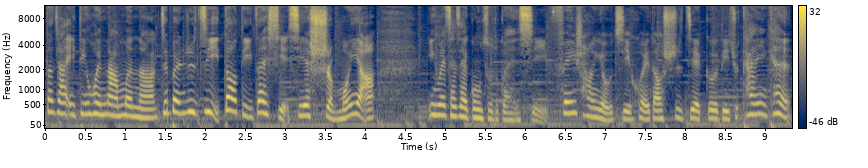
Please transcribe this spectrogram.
大家一定会纳闷啊，这本日记到底在写些什么呀？因为菜菜工作的关系，非常有机会到世界各地去看一看，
